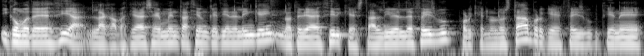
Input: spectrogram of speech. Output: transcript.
Y como te decía, la capacidad de segmentación que tiene LinkedIn, no te voy a decir que está al nivel de Facebook, porque no lo está, porque Facebook tiene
